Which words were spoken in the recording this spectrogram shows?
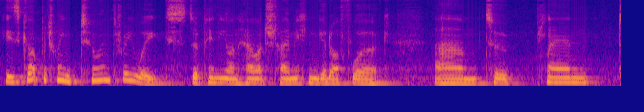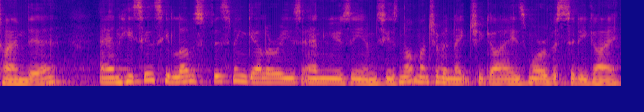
He's got between two and three weeks, depending on how much time he can get off work, um, to plan time there. And he says he loves visiting galleries and museums. He's not much of a nature guy, he's more of a city guy.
